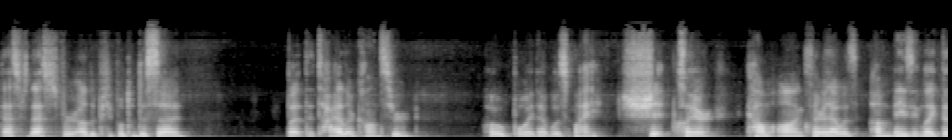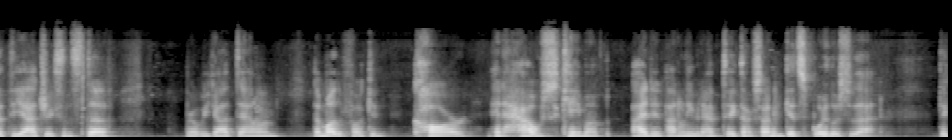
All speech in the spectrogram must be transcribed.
That's that's for other people to decide. But the Tyler concert, oh boy, that was my shit, Claire. Come on, Claire, that was amazing. Like the theatrics and stuff. Bro, we got down. The motherfucking car and house came up. I didn't I don't even have TikTok, so I didn't get spoilers to that. The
